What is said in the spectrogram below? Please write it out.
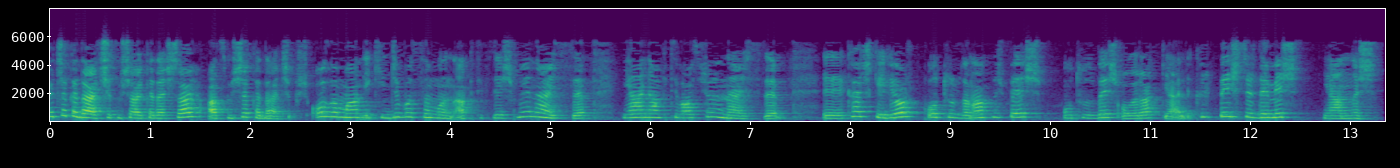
Kaça kadar çıkmış arkadaşlar? 60'a kadar çıkmış. O zaman ikinci basamağın aktifleşme enerjisi yani aktivasyon enerjisi e, kaç geliyor? 30'dan 65, 35 olarak geldi. 45'tir demiş. Yanlış.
